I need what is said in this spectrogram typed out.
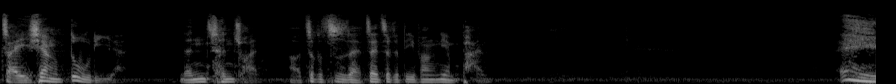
宰相肚里啊，能撑船啊。这个字在在这个地方念盘。哎，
